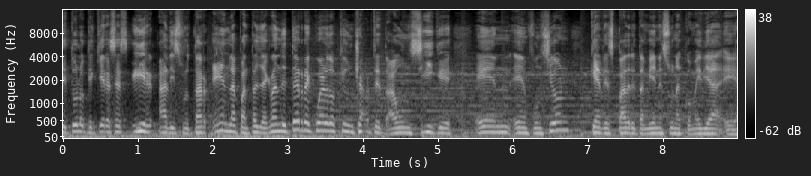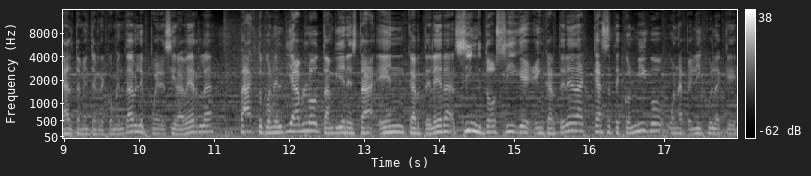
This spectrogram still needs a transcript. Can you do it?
Si tú lo que quieres es ir a disfrutar en la pantalla grande, te recuerdo que Uncharted aún sigue en, en función. Que Despadre también es una comedia eh, altamente recomendable, puedes ir a verla. Pacto con el Diablo también está en cartelera. Sing 2 sigue en cartelera. Cásate conmigo, una película que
